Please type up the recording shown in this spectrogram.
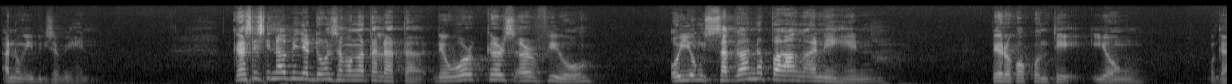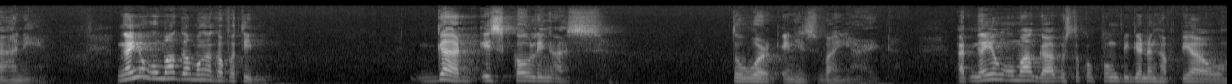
Anong ibig sabihin? Kasi sinabi niya doon sa mga talata, the workers are few, o yung sagana pa ang anihin, pero kukunti yung mag-aani. Ngayong umaga mga kapatid, God is calling us to work in His vineyard. At ngayong umaga, gusto ko pong bigyan ng hapyaw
